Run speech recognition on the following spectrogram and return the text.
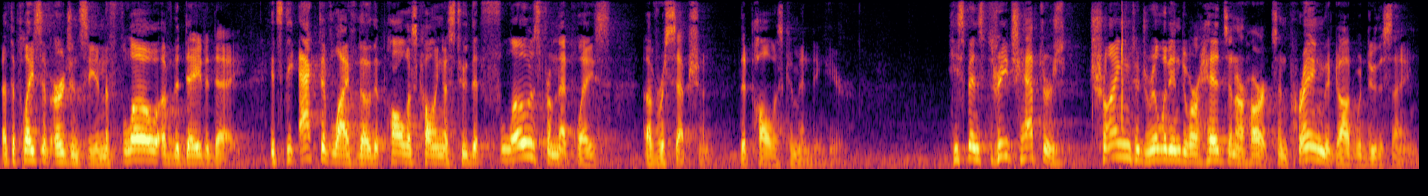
at the place of urgency, in the flow of the day to day. It's the active life, though, that Paul is calling us to that flows from that place of reception that Paul is commending here. He spends three chapters trying to drill it into our heads and our hearts and praying that God would do the same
